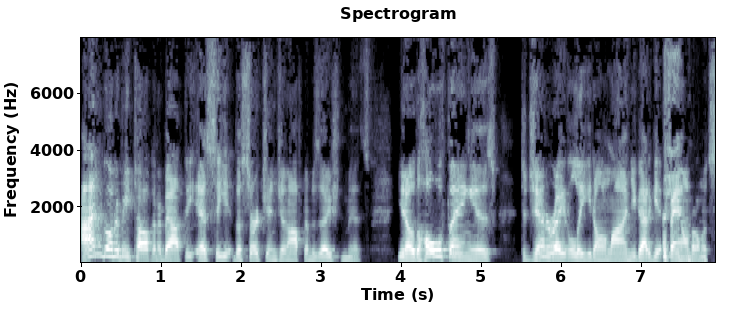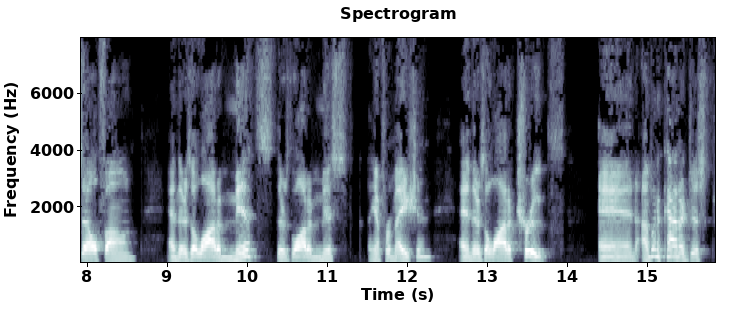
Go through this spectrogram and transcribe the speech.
I'm going to be talking about the SEO, the search engine optimization myths. You know, the whole thing is to generate a lead online. You got to get found on a cell phone, and there's a lot of myths. There's a lot of misinformation, and there's a lot of truths. And I'm going to kind of just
